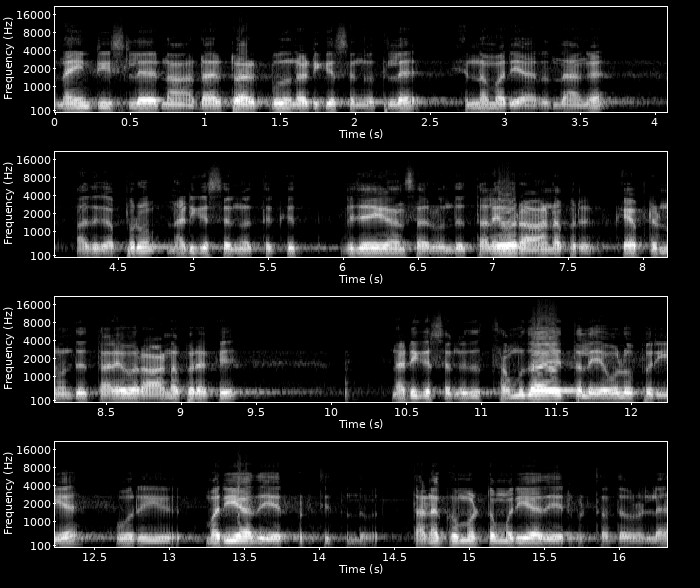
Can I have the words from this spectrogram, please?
நைன்டிஸில் நான் டைரக்டராக இருக்கும்போது நடிகர் சங்கத்தில் என்ன மாதிரியாக இருந்தாங்க. அதுக்கப்புறம் நடிகர் சங்கத்துக்கு விஜயகாந்த் சார் வந்து தலைவர் ஆன பிறகு கேப்டன் வந்து தலைவர் ஆன பிறகு நடிகர் சங்கத்துக்கு சமுதாயத்தில் எவ்வளோ பெரிய ஒரு மரியாதை ஏற்படுத்தி தந்தவர். தனக்கு மட்டும் மரியாதை ஏற்படுத்தி தந்தவர் இல்லை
